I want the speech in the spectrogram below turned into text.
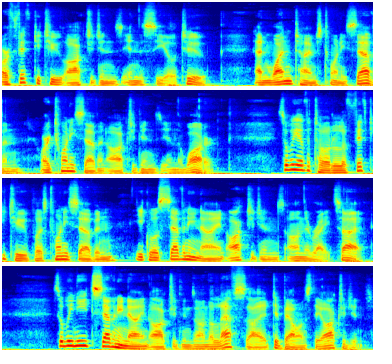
or 52 oxygens in the CO2, and 1 times 27, or 27 oxygens in the water. So we have a total of 52 plus 27 equals 79 oxygens on the right side. So we need 79 oxygens on the left side to balance the oxygens.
